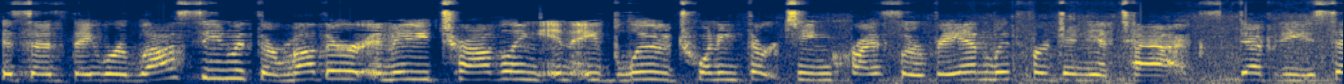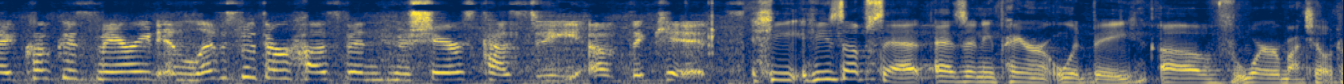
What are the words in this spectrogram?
It says they were last seen with their mother and may be traveling in a blue 2013 Chrysler van with Virginia tags. Deputies say Cook is married and lives with her husband who shares custody of the kids. He, he's upset, as any parent would be, of where my children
